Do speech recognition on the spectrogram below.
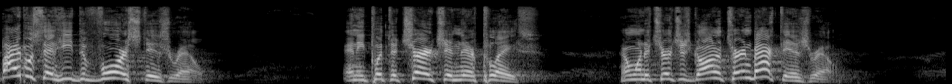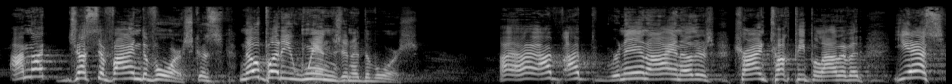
Bible said he divorced Israel. And he put the church in their place. And when the church is gone, it turned back to Israel. I'm not justifying divorce because nobody wins in a divorce. I, I, I've, Renee and I and others try and talk people out of it. Yes,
